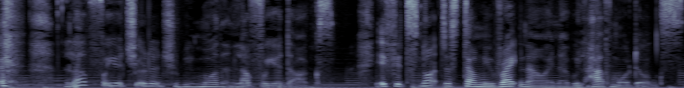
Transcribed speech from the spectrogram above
love for your children should be more than love for your dogs. If it's not, just tell me right now and I will have more dogs.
